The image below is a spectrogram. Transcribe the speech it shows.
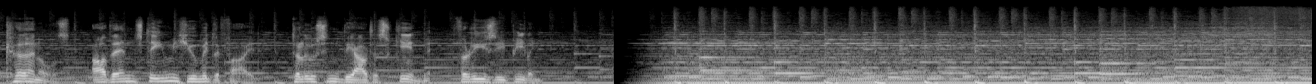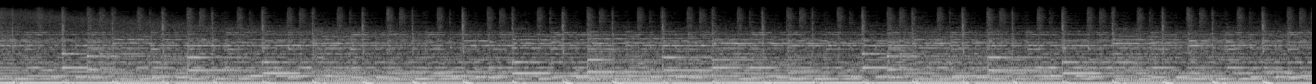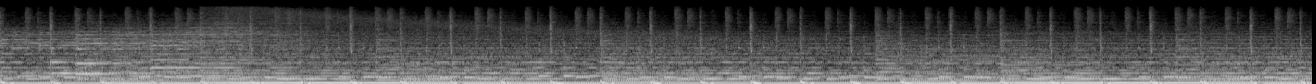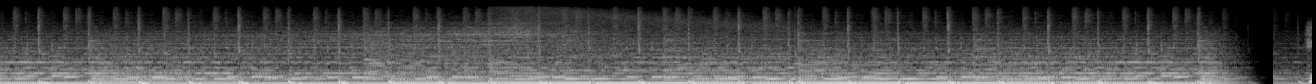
Kernels are then steam humidified to loosen the outer skin for easy peeling.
